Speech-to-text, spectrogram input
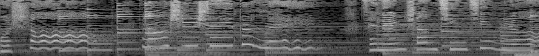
火烧那是谁的泪在脸上轻轻绕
